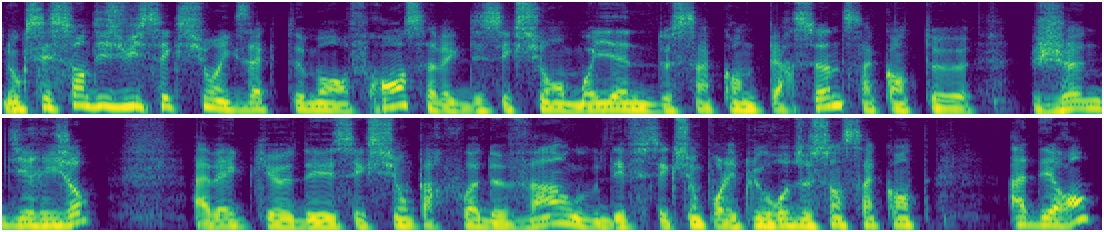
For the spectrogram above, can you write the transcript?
Donc c'est 118 sections exactement en France, avec des sections en moyenne de 50 personnes, 50 jeunes dirigeants, avec des sections parfois de 20 ou des sections pour les plus grosses de 150 adhérents.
